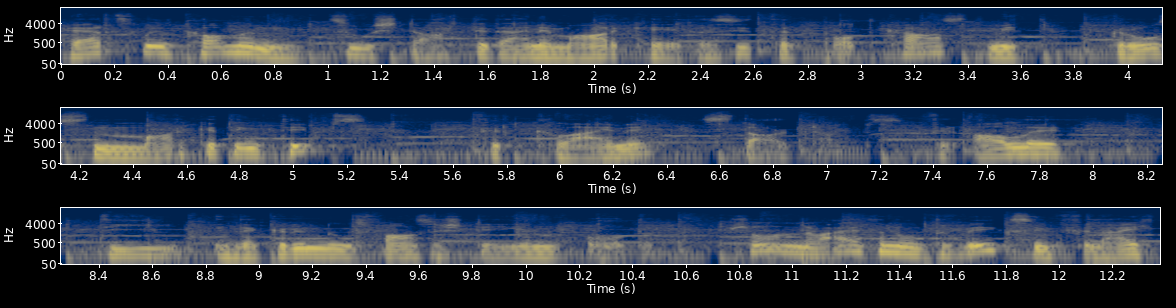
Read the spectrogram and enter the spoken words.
Herzlich willkommen zu Starte deine Marke. Das ist der Podcast mit großen Marketing-Tipps für kleine Startups. Für alle, die in der Gründungsphase stehen oder schon ein Weilchen unterwegs sind vielleicht,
